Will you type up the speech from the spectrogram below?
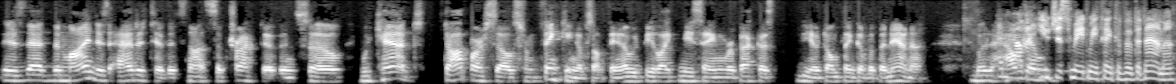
is that the mind is additive; it's not subtractive, and so we can't stop ourselves from thinking of something. That would be like me saying, Rebecca, you know, don't think of a banana. But and how can you just made me think of a banana?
